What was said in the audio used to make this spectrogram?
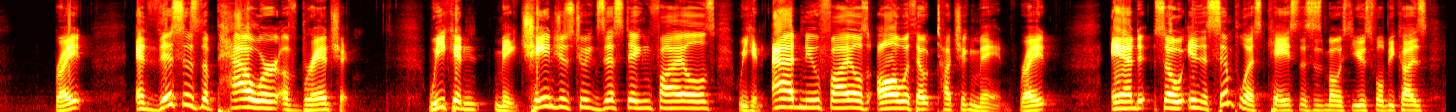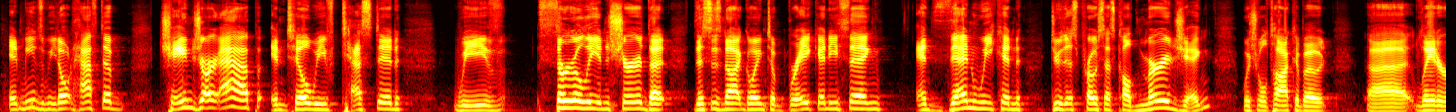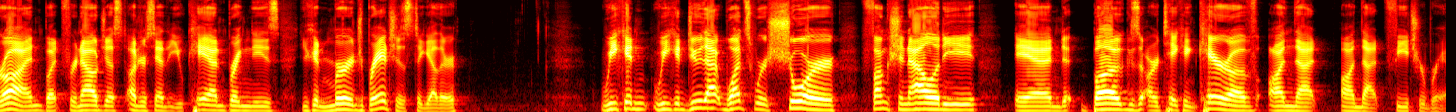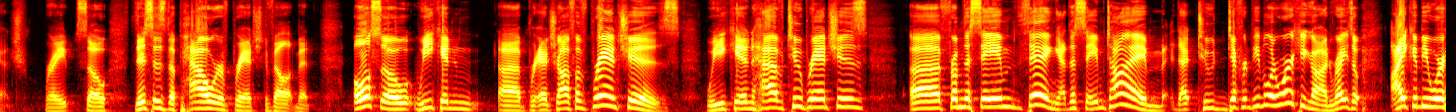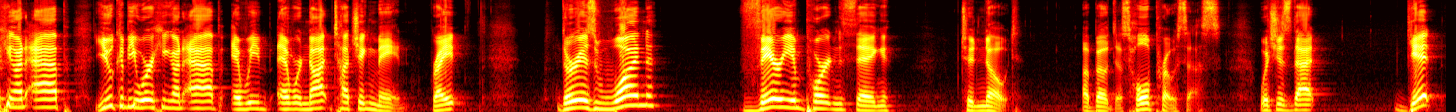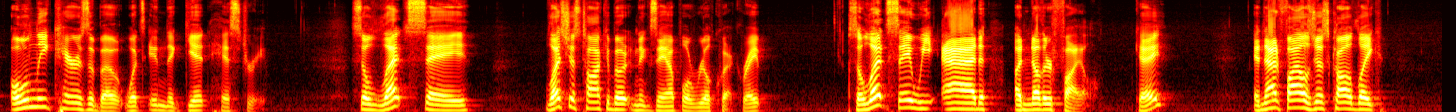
right? And this is the power of branching. We can make changes to existing files, we can add new files all without touching main, right? And so in the simplest case, this is most useful because it means we don't have to change our app until we've tested, we've thoroughly ensured that this is not going to break anything, and then we can do this process called merging, which we'll talk about uh, later on. But for now, just understand that you can bring these, you can merge branches together. We can we can do that once we're sure functionality and bugs are taken care of on that on that feature branch, right? So this is the power of branch development. Also, we can uh, branch off of branches. We can have two branches uh, from the same thing at the same time that two different people are working on, right? So I could be working on app, you could be working on app, and we and we're not touching main, right? There is one very important thing to note about this whole process, which is that Git only cares about what's in the Git history. So let's say, let's just talk about an example real quick, right? So let's say we add another file, okay? And that file is just called like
